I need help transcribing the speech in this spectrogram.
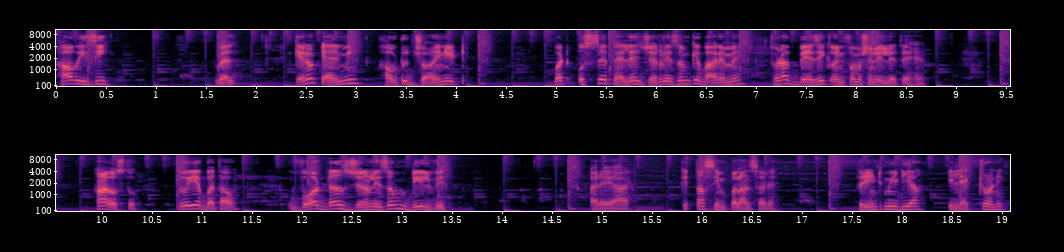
How easy? Well can you tell me how to join it but उससे पहले जर्नलिज्म के बारे में थोड़ा बेसिक इन्फॉर्मेशन ले लेते हैं। हाँ दोस्तों तो ये बताओ what does journalism deal with अरे यार, कितना सिंपल आंसर है। Print media electronic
